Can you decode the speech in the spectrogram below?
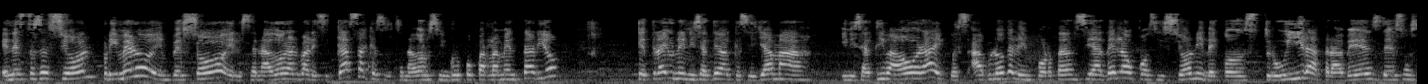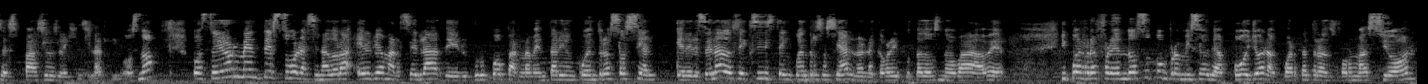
en esta sesión. Primero empezó el senador Álvarez y Casa, que es el senador sin grupo parlamentario, que trae una iniciativa que se llama iniciativa ahora y pues habló de la importancia de la oposición y de construir a través de esos espacios legislativos, ¿no? Posteriormente estuvo la senadora Elvia Marcela del grupo parlamentario Encuentro Social, que en el Senado sí existe Encuentro Social, no en la Cámara de Diputados no va a haber, y pues refrendó su compromiso de apoyo a la cuarta transformación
